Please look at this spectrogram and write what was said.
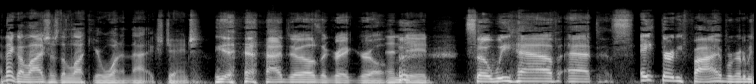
I think Elijah's the luckier one in that exchange. Yeah. Joelle's a great girl. Indeed. So we have at 835, we're going to be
